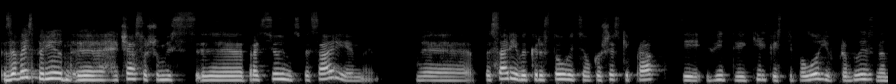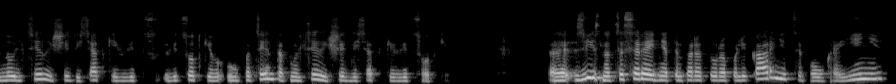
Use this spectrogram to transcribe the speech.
За весь період е, часу, що ми е, працюємо з писаріями, е, писарії використовуються в акушерській практиці від кількості пологів приблизно 0,6% у пацієнтах 0,6%. Е, Звісно, це середня температура по лікарні, це по Україні.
